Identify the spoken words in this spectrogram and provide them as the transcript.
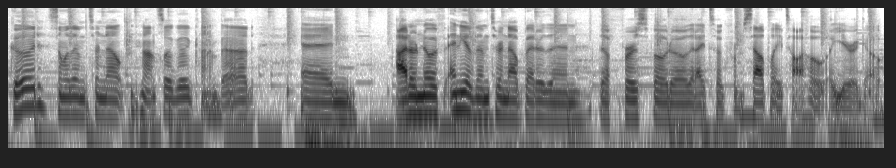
good, some of them turned out not so good, kind of bad, and I don't know if any of them turned out better than the first photo that I took from South Lake Tahoe a year ago.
